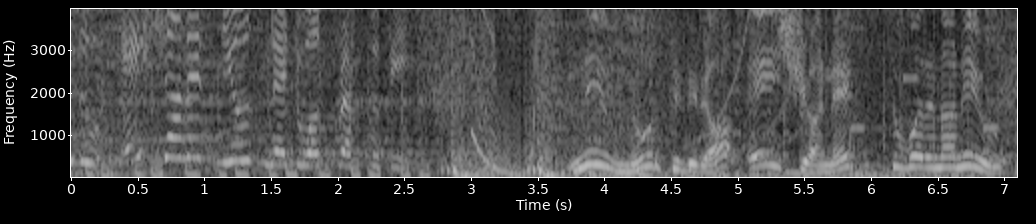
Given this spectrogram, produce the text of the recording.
ಇದು ಏಷ್ಯಾನೆಟ್ ನ್ಯೂಸ್ ನೆಟ್ವರ್ಕ್ ಪ್ರಸ್ತುತಿ. ನೀವು ನೋಡ್ತಿದ್ದೀರಾ ಏಷ್ಯಾ ನೆಟ್ ಸುವರ್ಣ ನ್ಯೂಸ್.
